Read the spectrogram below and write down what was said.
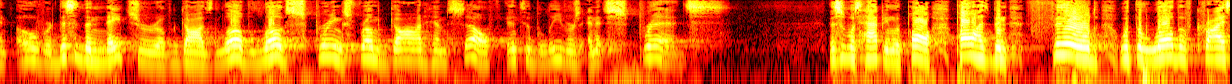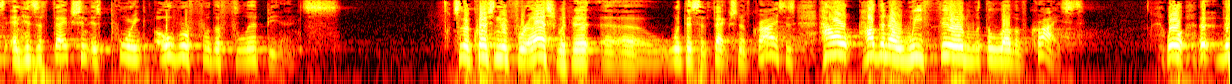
and over. This is the nature of God's love. Love springs from God Himself into believers and it spreads. This is what's happening with Paul. Paul has been filled with the love of Christ and his affection is pouring over for the Philippians. So the question then for us with, it, uh, with this affection of Christ is how, how then are we filled with the love of Christ? Well, uh,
